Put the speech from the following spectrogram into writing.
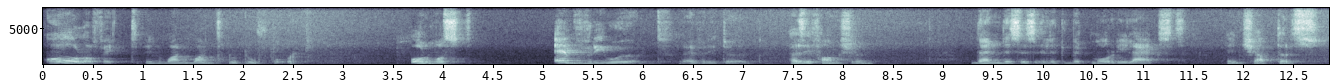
all of it in 1 1 through 2 4. Almost every word, every term has a function, then this is a little bit more relaxed in chapters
